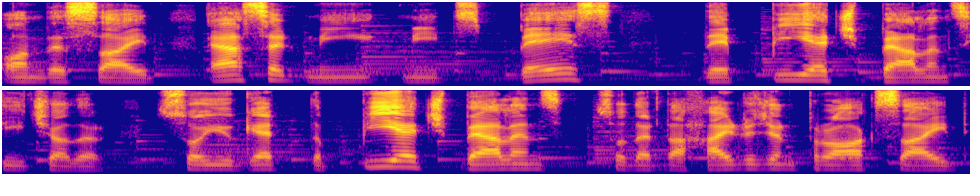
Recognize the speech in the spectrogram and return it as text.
on this side, acid meets base, they pH balance each other. So you get the pH balance so that the hydrogen peroxide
